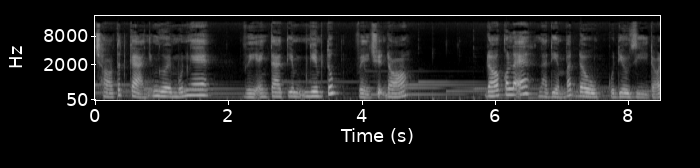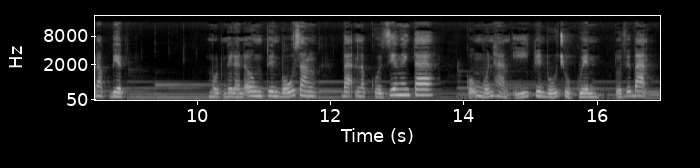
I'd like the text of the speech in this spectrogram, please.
cho tất cả những người muốn nghe, vì anh ta tiêm nghiêm túc về chuyện đó. Đó có lẽ là điểm bắt đầu của điều gì đó đặc biệt. Một người đàn ông tuyên bố rằng bạn là của riêng anh ta, cũng muốn hàm ý tuyên bố chủ quyền đối với bạn,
